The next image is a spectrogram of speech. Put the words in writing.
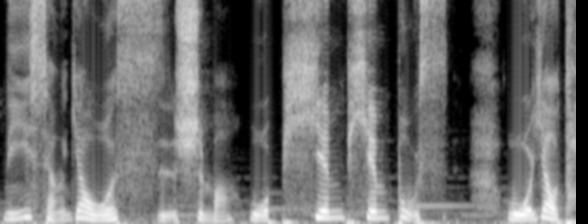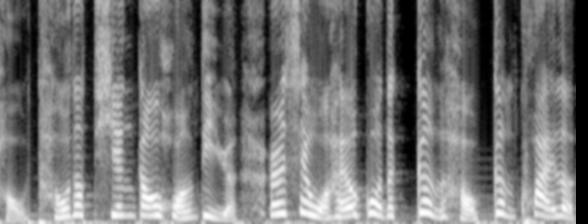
你想要我死是吗？我偏偏不死。我要逃，逃到天高皇帝远，而且我还要过得更好、更快乐，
